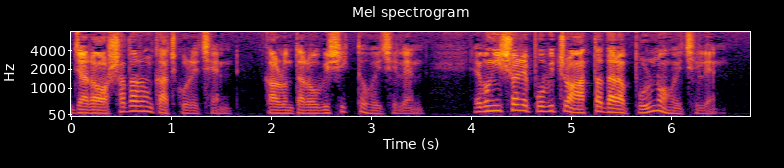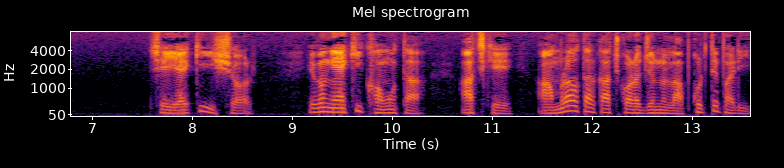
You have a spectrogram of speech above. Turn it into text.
যারা অসাধারণ কাজ করেছেন, কারণ তারা অভিষিক্ত হয়েছিলেন এবং ঈশ্বরের পবিত্র আত্মা দ্বারা পূর্ণ হয়েছিলেন। সেই একই ঈশ্বর এবং একই ক্ষমতা আজকে আমরাও তার কাজ করার জন্য লাভ করতে পারি।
